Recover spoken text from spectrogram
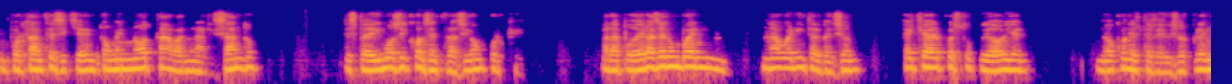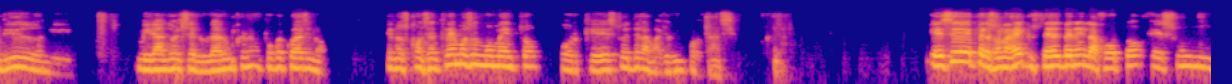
Importante, si quieren, tomen nota, van analizando. Les pedimos y concentración porque para poder hacer un buen, una buena intervención hay que haber puesto cuidado bien, no con el televisor prendido ni mirando el celular, un, un poco de cosas, sino que nos concentremos un momento porque esto es de la mayor importancia. Ese personaje que ustedes ven en la foto es un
